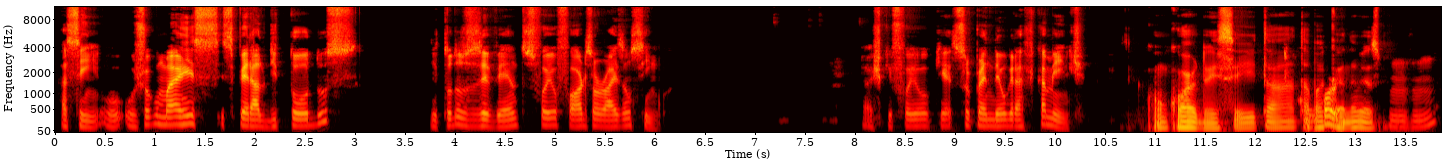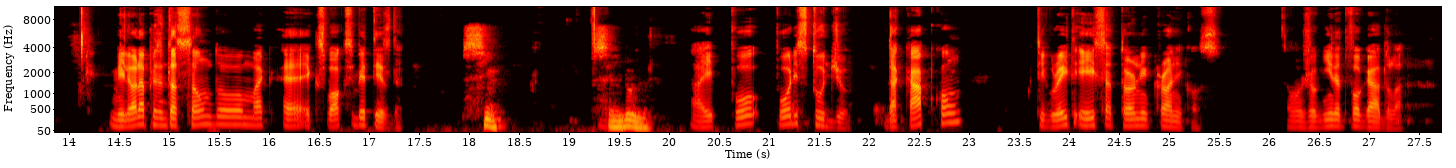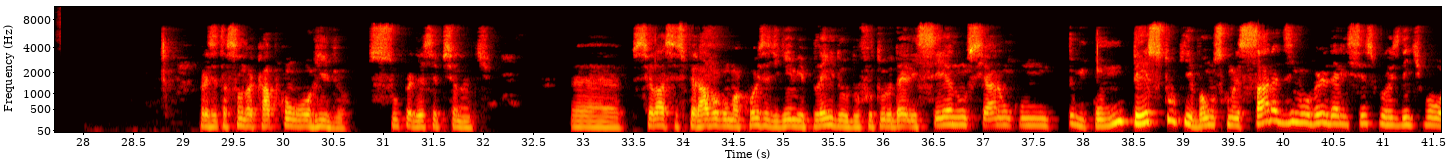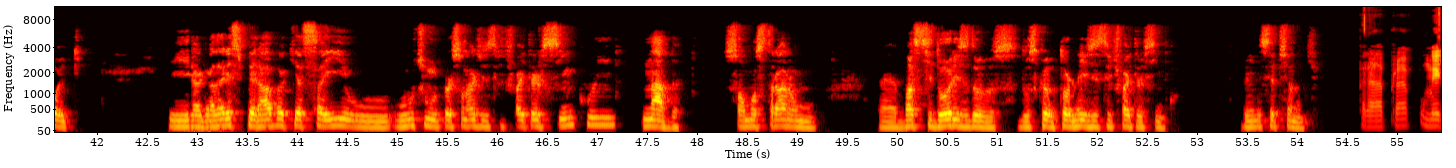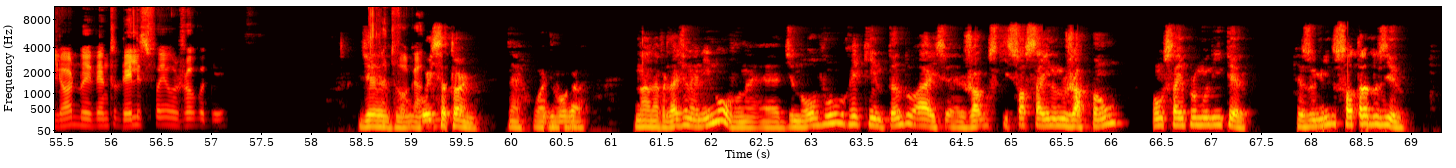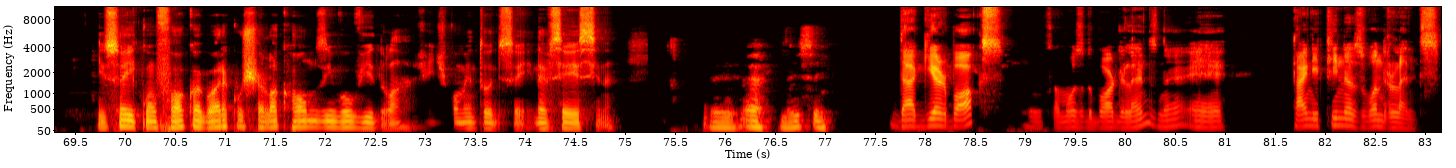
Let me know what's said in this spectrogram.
assim, o, o jogo mais esperado de todos de todos os eventos foi o Forza Horizon 5. Acho que foi o que surpreendeu graficamente. Concordo, esse aí tá, tá Concordo. bacana mesmo. Uhum. Melhor apresentação do é, Xbox e Bethesda. Sim, sem dúvida. Aí por, por estúdio, da Capcom, The Great Ace Attorney Chronicles. Então, um joguinho de advogado lá. Apresentação da Capcom horrível, super decepcionante. É, sei lá, se esperava alguma coisa de gameplay do, do futuro DLC, anunciaram com, com um texto que vamos começar a desenvolver DLCs para Resident Evil 8. E a galera esperava que ia sair o, o último personagem de Street Fighter V e nada. Só mostraram é, bastidores dos, dos torneios de Street Fighter V. Bem decepcionante. Pra, pra, o melhor do evento deles foi o jogo de. De do Ace Attorney, né, o advogado. Não, na verdade não é nem novo, né? É de novo requentando ah, isso, é, jogos que só saíram no Japão vão sair para o mundo inteiro. Resumindo, só traduziram. Isso aí, com foco agora com Sherlock Holmes envolvido lá. A gente comentou disso aí. Deve ser esse, né? É, é, é isso aí. Da Gearbox, o famoso do Borderlands, né? É Tiny Tina's Wonderlands.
